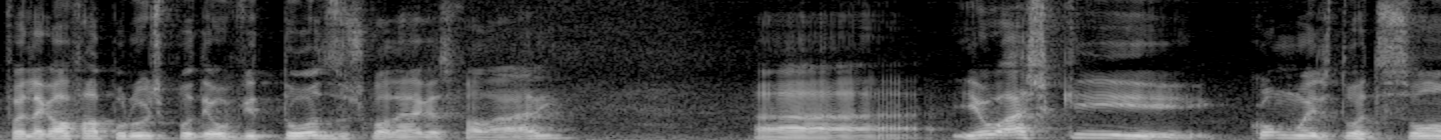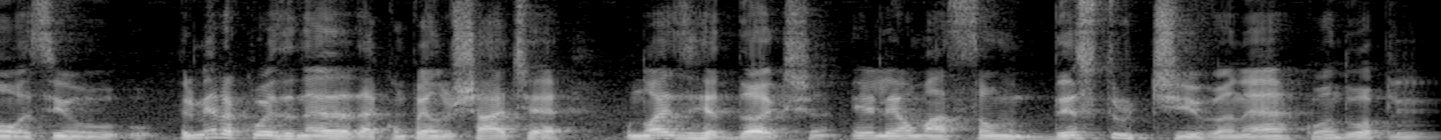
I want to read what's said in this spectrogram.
foi legal falar por último, poder ouvir todos os colegas falarem. Uh, eu acho que, como editor de som, assim, o, a primeira coisa, né, acompanhando o chat é o noise reduction, ele é uma ação destrutiva, né? Quando o aplicativo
